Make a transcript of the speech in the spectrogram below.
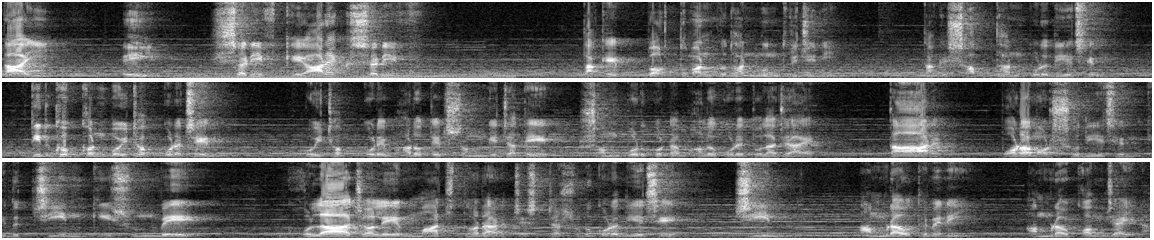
তাই এই শরীফকে, আরেক শরীফ, তাকে বর্তমান প্রধানমন্ত্রী যিনি, তাকে সাবধান করে দিয়েছেন, দীর্ঘক্ষণ বৈঠক করেছেন। বৈঠক করে ভারতের সঙ্গে যাতে সম্পর্কটা ভালো করে তোলা যায়, তার পরামর্শ দিয়েছেন। কিন্তু চীন কি শুনবে? ঘোলা জলে মাছ ধরার চেষ্টা শুরু করে দিয়েছে। চীন। আমরাও থেমে নেই আমরাও কম যাই না।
